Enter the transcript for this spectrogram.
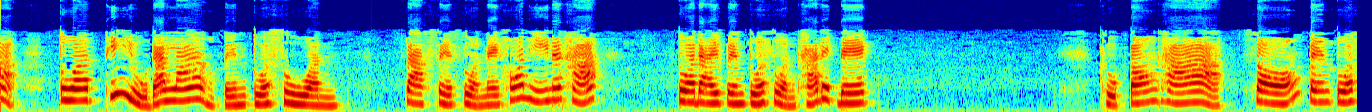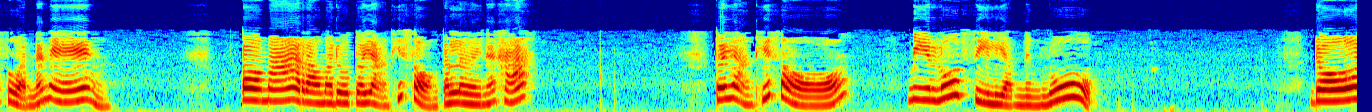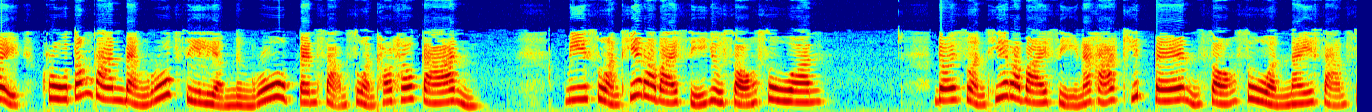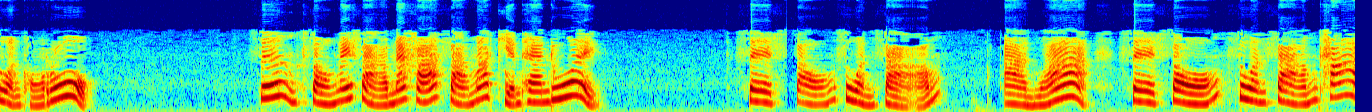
ตัวที่อยู่ด้านล่างเป็นตัวส่วน จากเศษส่วนในข้อนี้นะคะ ตัวใดเป็นตัวส่วนคะเด็กๆ ถูกต้องค่ะสองเป็นตัวส่วนนั่นเอง ต่อมาเรามาดูตัวอย่างที่สองกันเลยนะคะ ตัวอย่างที่สองมีรูปสี่เหลี่ยมหนึ่งรูป โดยครูต้องการแบ่งรูปสี่เหลี่ยมหนึ่งรูปเป็นสามส่วนเท่าๆกัน มีส่วนที่ระบายสีอยู่สองส่วน โดยส่วนที่ระบายสีนะคะ คิดเป็นสองส่วนในสามส่วนของรูป ซึ่งสองในสามนะคะ สามารถเขียนแทนด้วย เศษสองส่วนสามอ่านว่า เศษสองส่วนสามค่ะ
